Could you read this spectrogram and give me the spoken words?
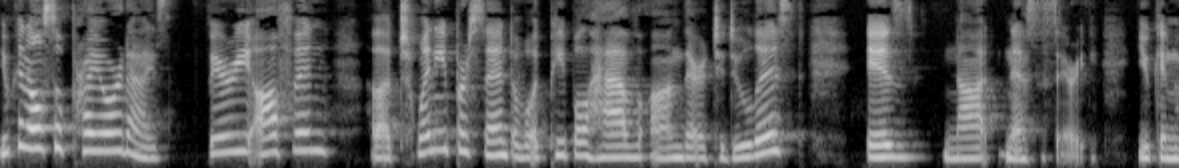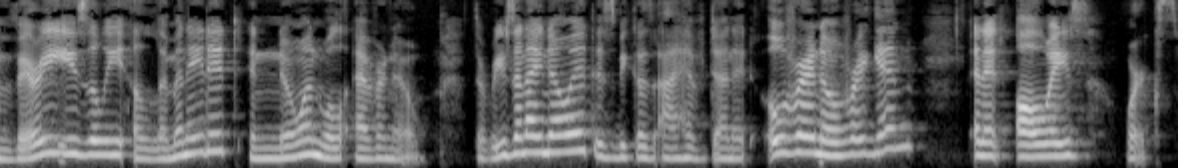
You can also prioritize. Very often, about 20% of what people have on their to do list is not necessary. You can very easily eliminate it and no one will ever know. The reason I know it is because I have done it over and over again and it always works.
